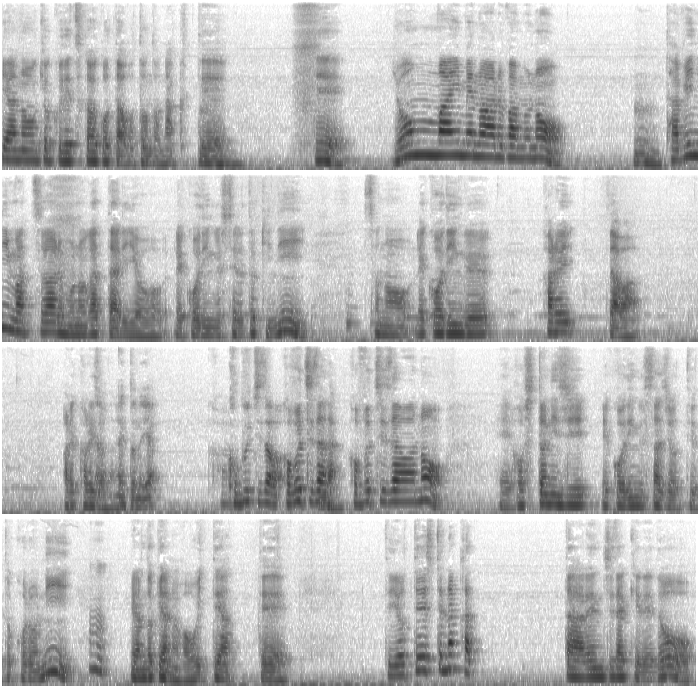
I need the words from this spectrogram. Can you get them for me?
ピアノ曲で使うことはほとんどなくて、で4枚目のアルバムのうん「旅にまつわる物語」をレコーディングしてる時にそのレコーディング軽井沢。あれ軽井沢だね。えっとねいやか小淵沢。小淵沢だ、小淵沢の、えー星と虹レコーディングスタジオっていうところにうん。グランドピアノが置いてあってで予定してなかったアレンジだけれど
